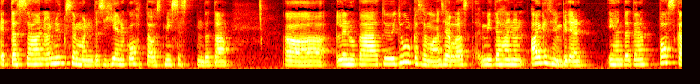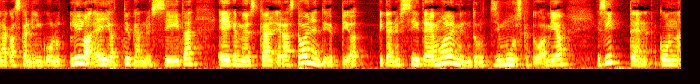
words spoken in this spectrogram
Että tässähän on yksi semmoinen tosi hieno kohtaus, missä sitten tota, uh, Lenu päätyy julkaisemaan sellaista, mitä hän on aikaisemmin pitänyt ihan täytänä paskana, koska niin kuin Lila ei ole tykännyt siitä, eikä myöskään eräs toinen tyyppi ole pitänyt siitä, ja molemmille on tullut tosi murskatuomio. Ja sitten, kun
